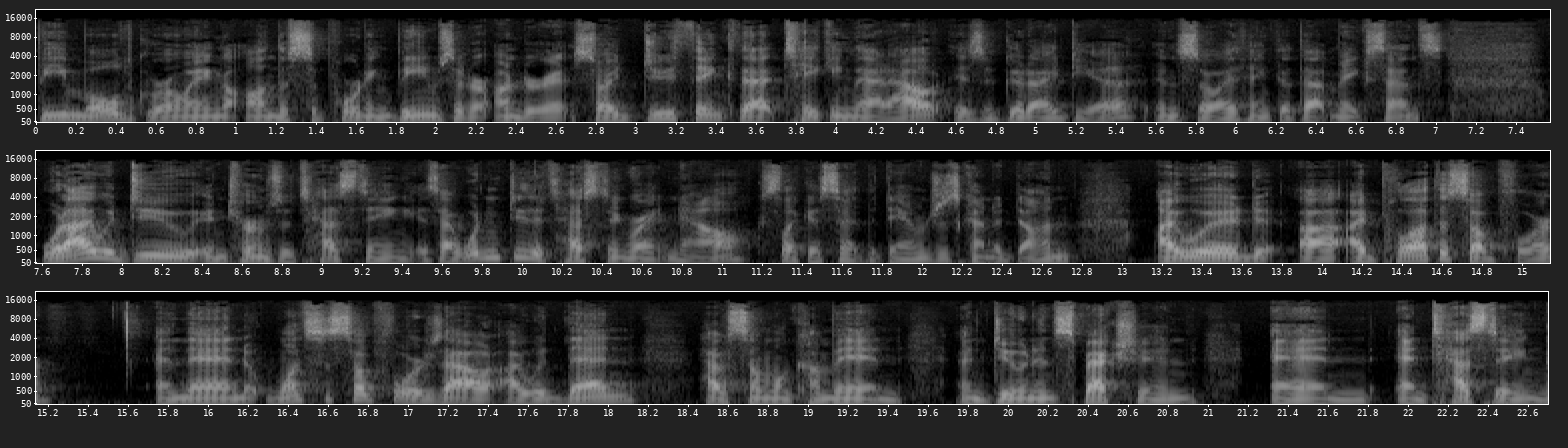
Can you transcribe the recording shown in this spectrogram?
be mold growing on the supporting beams that are under it. So I do think that taking that out is a good idea. And so I think that that makes sense. what I would do in terms of testing is I wouldn't do the testing right now because, like I said, the damage is kind of done. I would uh, I'd pull out the subfloor, and then once the subfloor is out, I would then have someone come in and do an inspection and and testing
